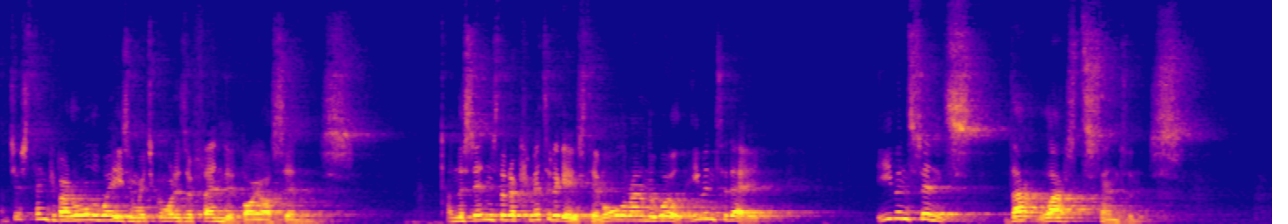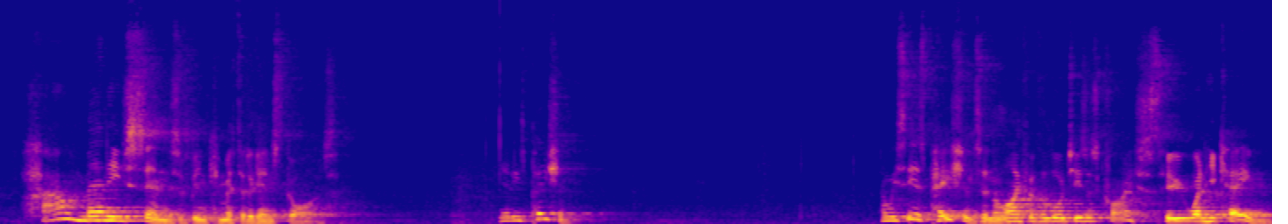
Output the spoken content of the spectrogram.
And just think about all the ways in which God is offended by our sins. And the sins that are committed against him all around the world, even today, even since that last sentence, how many sins have been committed against God? Yet he's patient. And we see his patience in the life of the Lord Jesus Christ, who, when he came,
